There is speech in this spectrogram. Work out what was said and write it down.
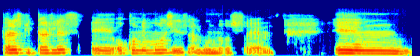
para explicarles eh, o con emojis algunos eh, em,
